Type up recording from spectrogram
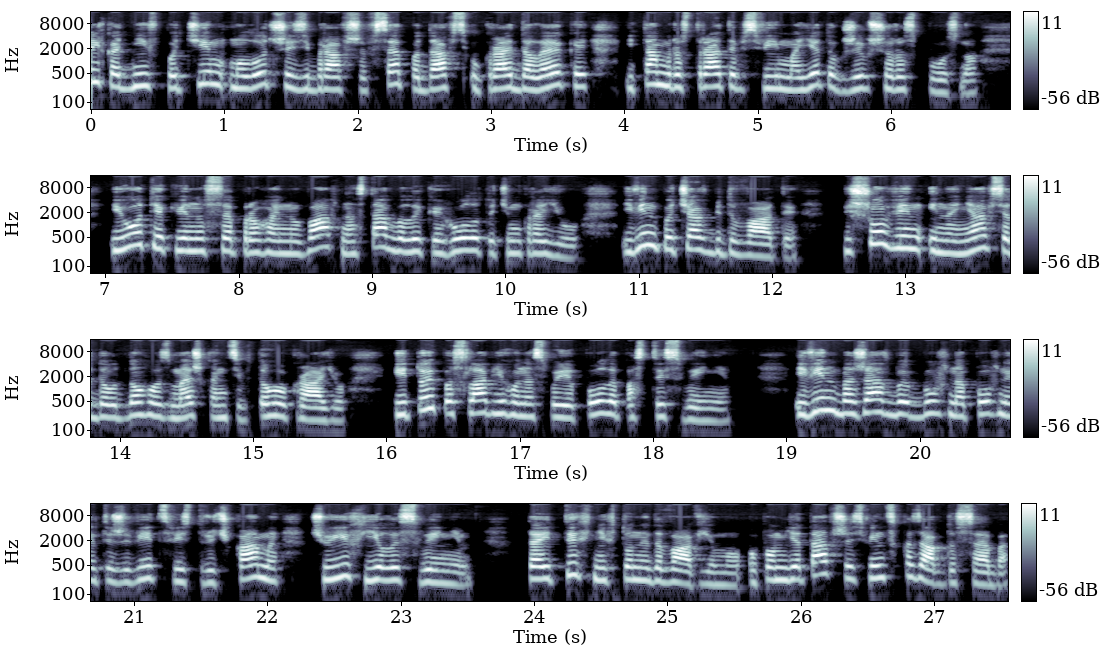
Кілька днів потім молодший, зібравши все, подався у край далекий і там розтратив свій маєток, живши розпусно. І от як він усе прогайнував, настав великий голод у тім краю, і він почав бідувати. Пішов він і найнявся до одного з мешканців того краю, і той послав його на своє поле пасти свині. І він бажав би був наповнити живіт свій стрючками, що їх їли свині. Та й тих ніхто не давав йому. Опам'ятавшись, він сказав до себе:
